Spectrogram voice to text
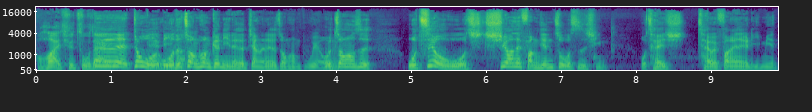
我后来去住在对对对，就我我的状况跟你那个讲的那个状况不一样。我的状况是，我只有我需要在房间做事情，我才才会放在那个里面。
